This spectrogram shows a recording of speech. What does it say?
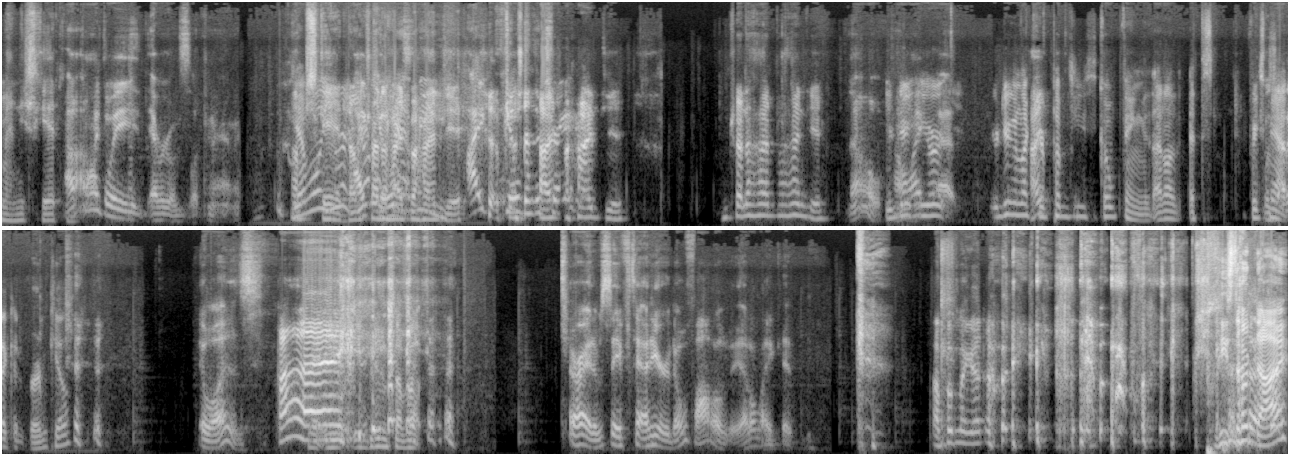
man, he scared I don't, like the way everyone's looking at me. I'm Yeah, well, scared. I'm trying to hide behind me. you. I I'm killed trying to the hide behind you. I'm trying to hide behind you. No, You're I don't doing- like you're- that. You're doing like I- your PUBG scope thing. I don't. It freaks Was me that a confirmed kill? It was. Yeah, Bye. he, he blew himself up. It's all right. I'm safe down here. Don't follow me. I don't like it. I'll put my gun away. Please don't die.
